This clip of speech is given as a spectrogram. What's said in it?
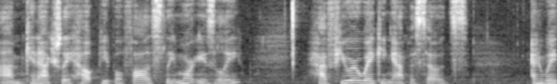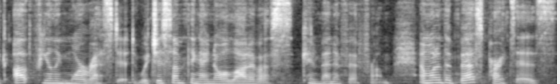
um, can actually help people fall asleep more easily, have fewer waking episodes, and wake up feeling more rested, which is something I know a lot of us can benefit from. And one of the best parts is,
